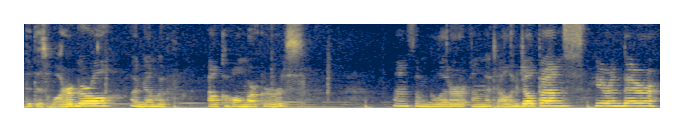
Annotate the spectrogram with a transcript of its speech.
did this water girl again with alcohol markers and some glitter and metallic gel pens here and there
